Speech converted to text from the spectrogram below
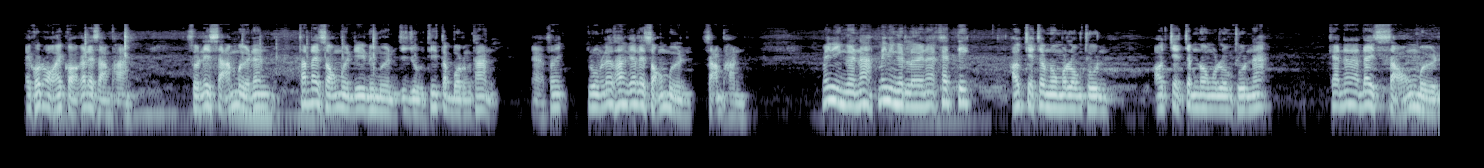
ไอ้คนออกให้ก่อนก็ได้สามพันส่วนไอ้สามหมื่นนั้นท่านได้สองหมื่นดีหนึ่งหมื่นจะอยู่ที่ตำบลของท่านอ่ารวมแล้วท่านก็ได้สองหมื่นสามพันไม่มีเงินนะไม่มีเงินเลยนะแค่ติ๊กเอาเจ็ดจำนงมาลงทุน เอาเจ็ดจำนงมาลงทุนนะ แค่นั้นได้สองหมื่น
